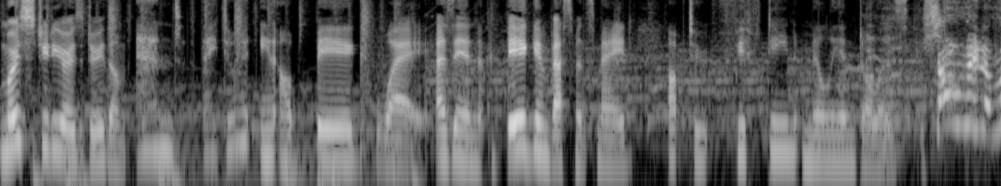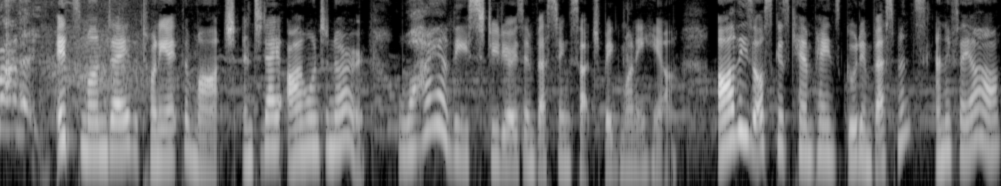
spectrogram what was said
most studios do them, and they do it in a big way, as in big investments made up to $15 million. Show me the money! It's Monday, the 28th of March, and today I want to know why are these studios investing such big money here? Are these Oscars campaigns good investments? And if they are,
